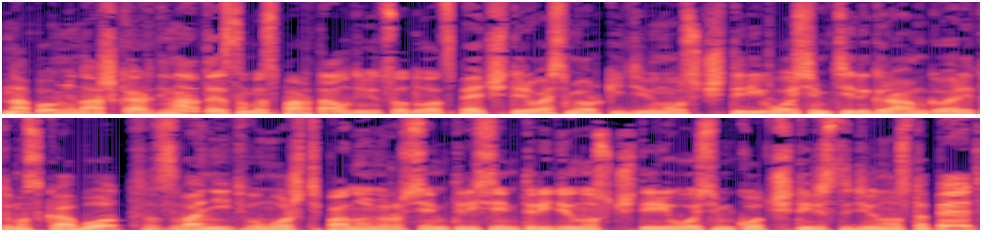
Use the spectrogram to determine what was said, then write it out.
Напомню, наши координаты. СМС-портал 925-48-94-8, Телеграмм говорит МСК-бот. Звонить вы можете по номеру 7373-94-8, код 495.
